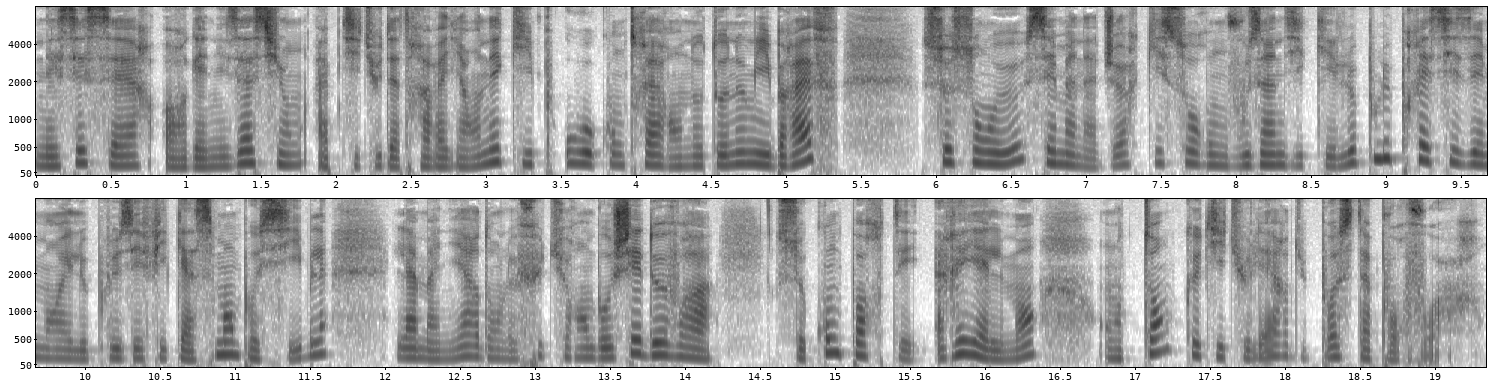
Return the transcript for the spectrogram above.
nécessaires, organisation, aptitude à travailler en équipe ou au contraire en autonomie, bref, ce sont eux, ces managers, qui sauront vous indiquer le plus précisément et le plus efficacement possible la manière dont le futur embauché devra se comporter réellement en tant que titulaire du poste à pourvoir.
